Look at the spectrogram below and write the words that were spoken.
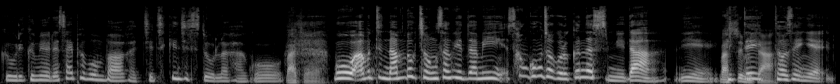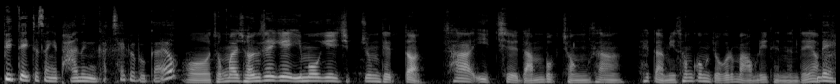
그 우리 금요일에 살펴본 바와 같이 치킨 지수도 올라가고 맞아요. 뭐 아무튼 남북 정상회담이 성공적으로 끝났습니다. 예, 맞습니다. 빅데이터상의 빅데이터상의 반응 가- 살펴볼까요? 어, 정말 전 세계 이목이 집중됐던 4.27 남북 정상회담이 성공적으로 마무리됐는데요. 네.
